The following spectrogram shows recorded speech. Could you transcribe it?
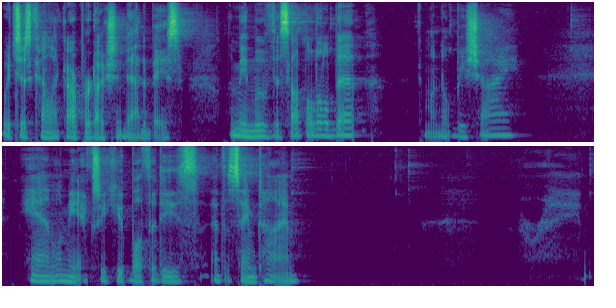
which is kind of like our production database. Let me move this up a little bit. Come on, don't be shy. And let me execute both of these at the same time. All right.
